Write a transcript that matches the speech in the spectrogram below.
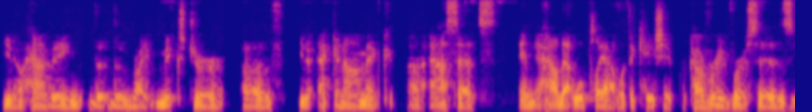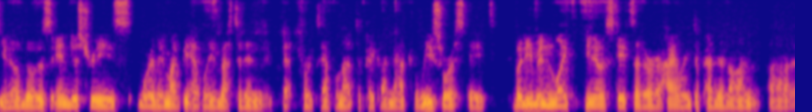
you know, having the, the right mixture of, you know, economic uh, assets and how that will play out with a K-shaped recovery versus, you know, those industries where they might be heavily invested in, for example, not to pick on natural resource states, but even like, you know, states that are highly dependent on uh,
